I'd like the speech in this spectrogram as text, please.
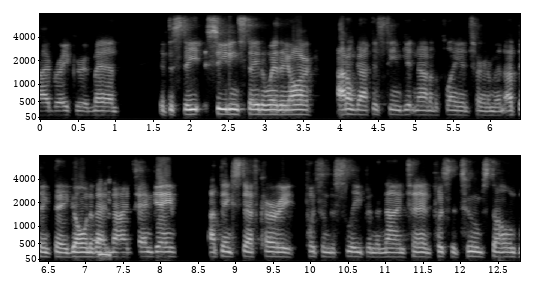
tiebreaker. And man, if the seedings stay the way they are, I don't got this team getting out of the play-in tournament. I think they go into that mm-hmm. 9-10 game. I think Steph Curry puts them to sleep in the 9-10, puts the tombstone,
